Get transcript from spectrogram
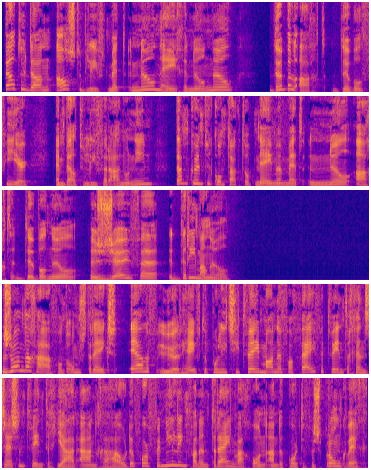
Belt u dan alstublieft met 0900 8844. En belt u liever anoniem, dan kunt u contact opnemen met 0800 7300. Zondagavond omstreeks 11 uur heeft de politie twee mannen van 25 en 26 jaar aangehouden... voor vernieling van een treinwagon aan de Korte Verspronkweg.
